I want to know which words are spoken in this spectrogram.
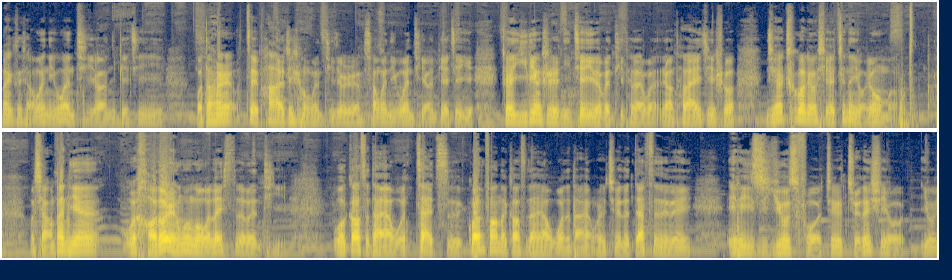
麦克斯想问你一个问题啊，你别介意。我当时最怕的这种问题就是想问你个问题啊，你别介意，这一定是你介意的问题。他来问，然后他来一句说：“你觉得出国留学真的有用吗？”我想了半天，我好多人问过我类似的问题，我告诉大家，我再次官方的告诉大家我的答案，我是觉得 definitely it is useful，这个绝对是有有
